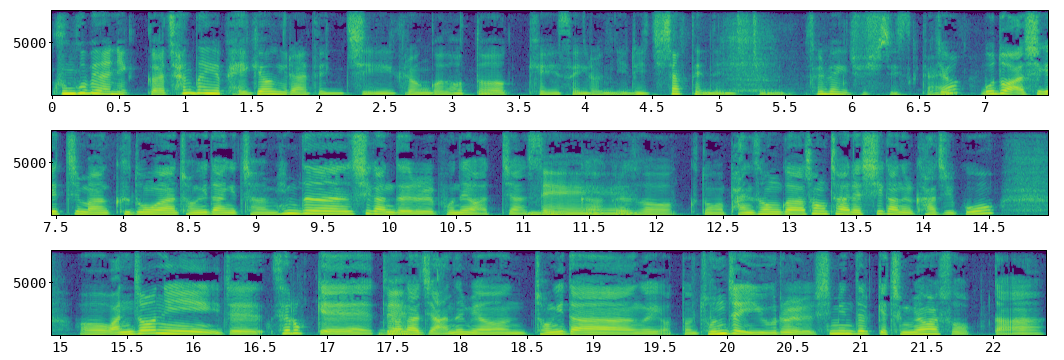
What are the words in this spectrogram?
궁금해 하니까 창당의 배경이라든지 그런 건 어떻게 해서 이런 일이 시작됐는지 좀 설명해 주실 수 있을까요? 모두 아시겠지만 그동안 정의당이 참 힘든 시간들을 보내왔지 않습니까? 네. 그래서 그동안 반성과 성찰의 시간을 가지고 어, 완전히 이제 새롭게 네. 태어나지 네. 않으면 정의당의 어떤 존재 이유를 시민들께 증명할 수 없다.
